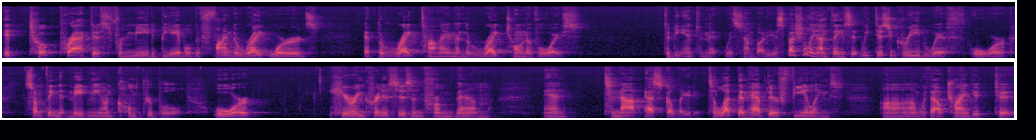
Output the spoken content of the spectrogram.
it took practice for me to be able to find the right words at the right time and the right tone of voice to be intimate with somebody, especially on things that we disagreed with or something that made me uncomfortable or hearing criticism from them and to not escalate it, to let them have their feelings uh, without trying to, to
